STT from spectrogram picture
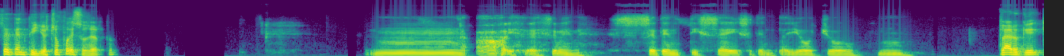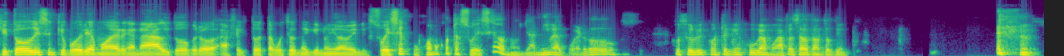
78 fue eso, ¿cierto? Mm, ay, ese meme. 76, 78. Mm. Claro, que, que, todos dicen que podríamos haber ganado y todo, pero afectó esta cuestión de que no iba a venir. ¿Suecia? ¿Jugamos contra Suecia o no? Ya ni me acuerdo, José Luis, contra quién jugamos. Ha pasado tanto tiempo.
